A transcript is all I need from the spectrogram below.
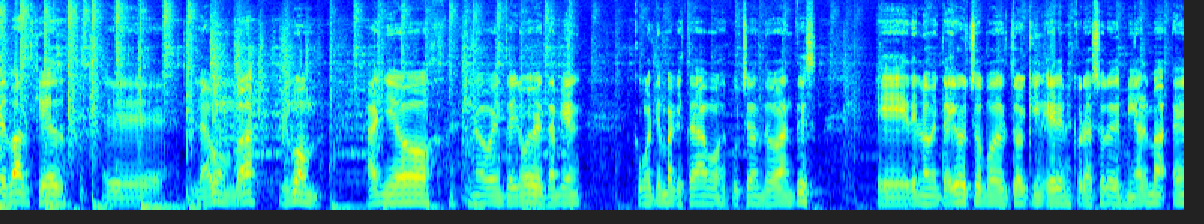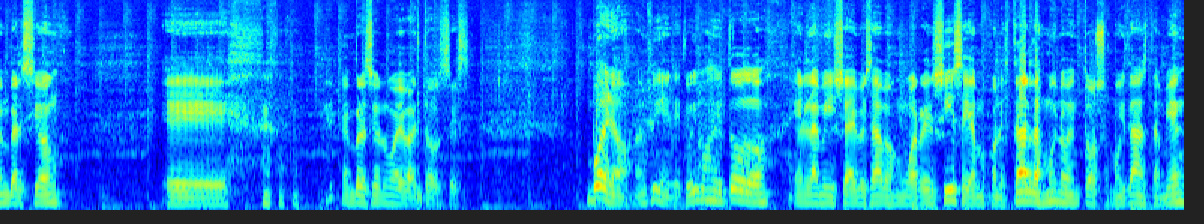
De Badhead, eh, La Bomba, de Bomb, año 99 también, como el tema que estábamos escuchando antes, eh, del 98, Model Talking, Eres mis corazones, mi alma, en versión, eh, en versión nueva entonces. Bueno, en fin, tuvimos de todo en la milla. Empezamos con Warren G, seguimos con Stardust, muy noventoso, muy dance también.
